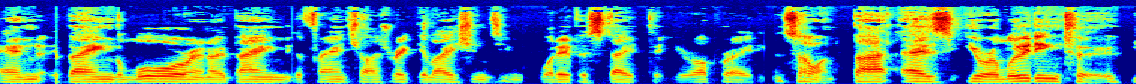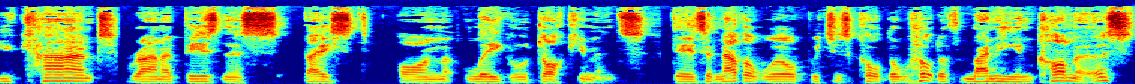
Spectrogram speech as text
and obeying the law and obeying the franchise regulations in whatever state that you're operating and so on. But as you're alluding to, you can't run a business based on legal documents. There's another world which is called the world of money and commerce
